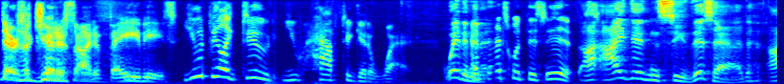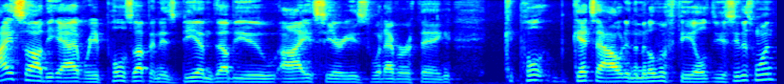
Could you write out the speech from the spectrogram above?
"There's a genocide of babies," you'd be like, dude, you have to get away. Wait a minute. And that's what this is. I, I, didn't see this ad. I saw the ad where he pulls up in his BMW i series, whatever thing, pull, gets out in the middle of a field. Do you see this one?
